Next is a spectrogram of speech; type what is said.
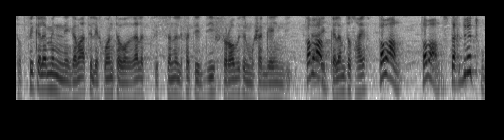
طب في كلام إن جماعة الإخوان توغلت في السنة اللي فاتت دي في رابط المشجعين دي. طبعاً. يعني الكلام ده صحيح؟ طبعا طبعا. استخدمتهم.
